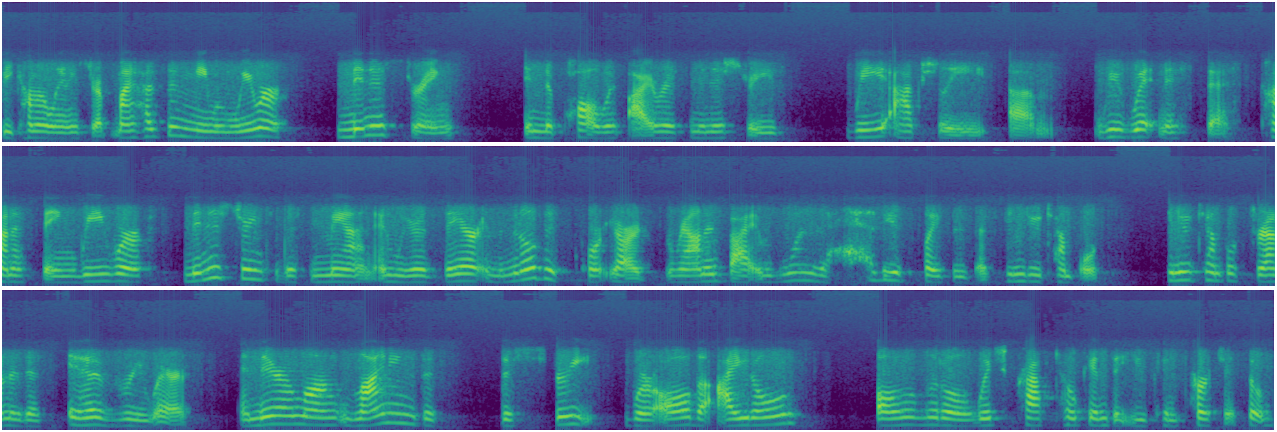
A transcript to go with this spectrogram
becoming a landing strip. My husband and me, when we were ministering in Nepal with Iris Ministries, we actually um, we witnessed this kind of thing. We were ministering to this man, and we were there in the middle of this courtyard, surrounded by it was one of the heaviest places of Hindu temples. Hindu temples surrounded us everywhere, and there along lining the the street were all the idols, all the little witchcraft tokens that you can purchase. So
